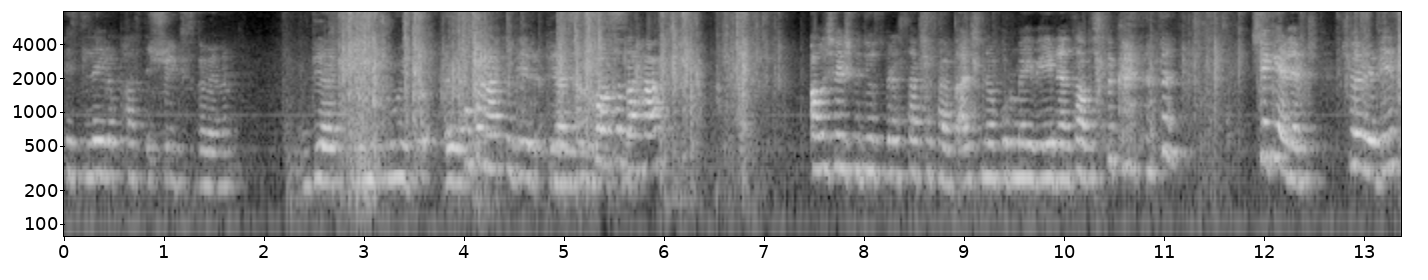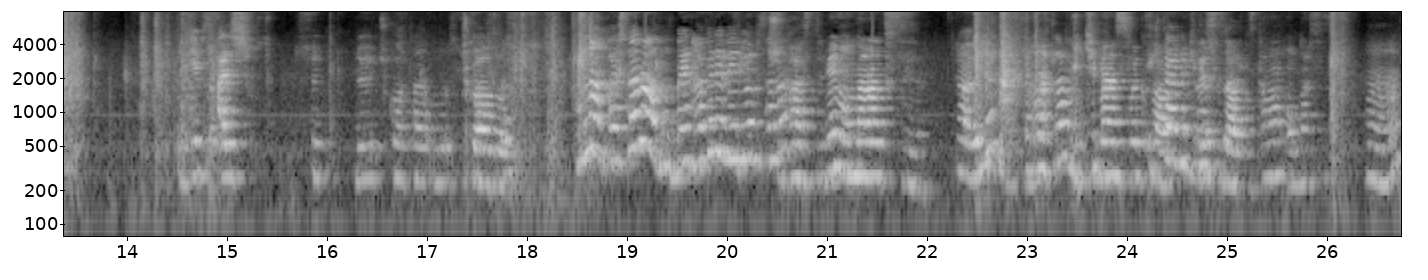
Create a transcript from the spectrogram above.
Pestileyle pastil. Şu ikisi de benim. Diğer turuncu muydu? Evet. Kokonatlı bir Biraz yani sakız. çikolata daha. Alışveriş videosu biraz sarpa sardı. Ayşin'e kuru meyveyle tanıştık. Şekerlemiş. Şöyle bir cips Aliş sütlü Çikolata. aldı. Bundan kaç tane aldınız? Ben habere veriyorum Şu sana. pastil benim onlar artık sizin. Ha öyle mi? Sen hatırlar mı? İki ben sakız İki aldım. tane kiraz siz aldım. aldınız. Tamam onlar sizin. Hı.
